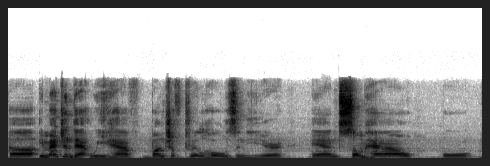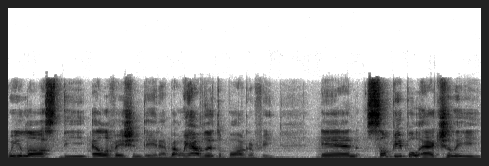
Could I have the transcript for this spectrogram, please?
uh, imagine that we have a bunch of drill holes in here and somehow or we lost the elevation data, but we have the topography. And some people actually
